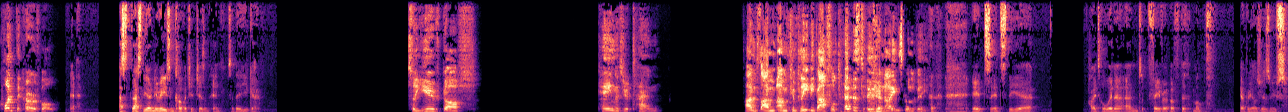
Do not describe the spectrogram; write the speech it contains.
quite the curveball. Yeah, that's that's the only reason Kovacic isn't in. So there you go. So you've got Kane as your ten. I'm I'm I'm completely baffled as to who your nine's going to be. it's it's the uh, title winner and favorite of the month, Gabriel Jesus.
